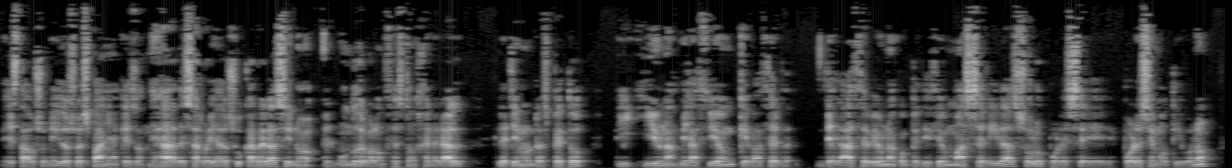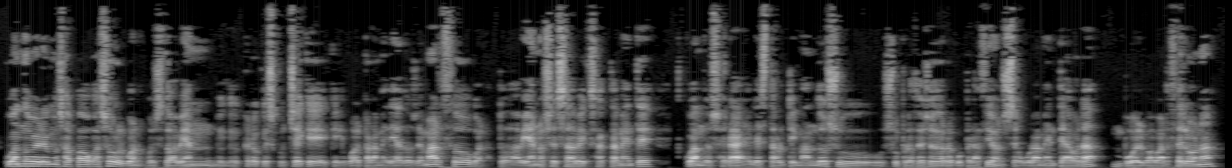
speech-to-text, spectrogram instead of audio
Estados Unidos o España, que es donde ha desarrollado su carrera, sino el mundo del baloncesto en general le tiene un respeto y, una admiración que va a hacer de la ACB una competición más seguida solo por ese, por ese motivo, ¿no? ¿Cuándo veremos a Pau Gasol? Bueno, pues todavía creo que escuché que, igual para mediados de marzo, bueno, todavía no se sabe exactamente cuándo será. Él está ultimando su, su proceso de recuperación. Seguramente ahora vuelva a Barcelona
